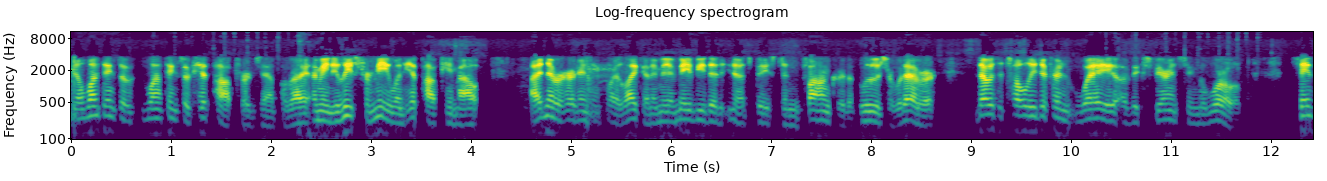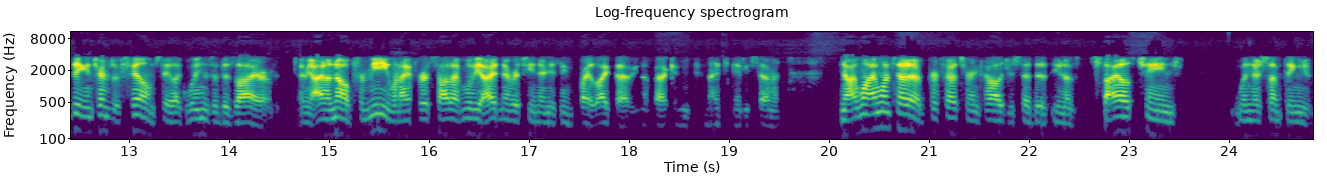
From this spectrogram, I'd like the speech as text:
You know, one things of one things of hip hop, for example, right? I mean, at least for me, when hip hop came out, I'd never heard anything quite like it. I mean, it may be that you know it's based in funk or the blues or whatever. That was a totally different way of experiencing the world. Same thing in terms of film, say like Wings of Desire. I mean, I don't know. For me, when I first saw that movie, I had never seen anything quite like that. You know, back in 1987 you know, I, I once had a professor in college who said that you know styles change when there's something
